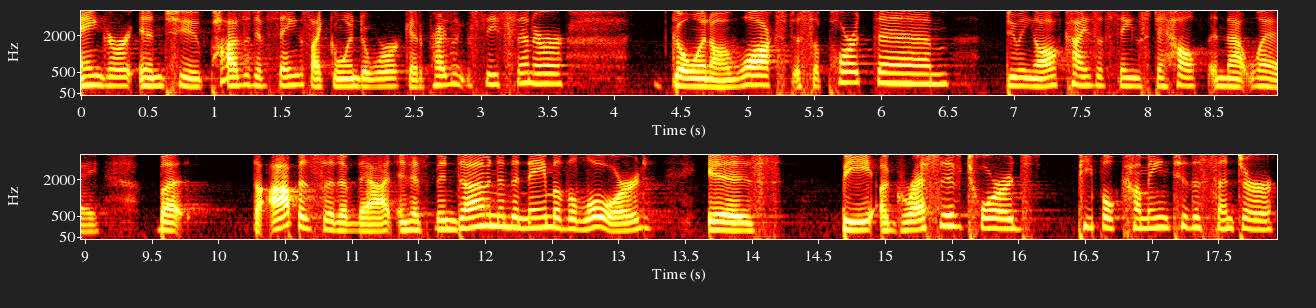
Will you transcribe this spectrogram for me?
anger into positive things like going to work at a pregnancy center, going on walks to support them, doing all kinds of things to help in that way. But the opposite of that, and has been done in the name of the Lord, is be aggressive towards people coming to the center,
